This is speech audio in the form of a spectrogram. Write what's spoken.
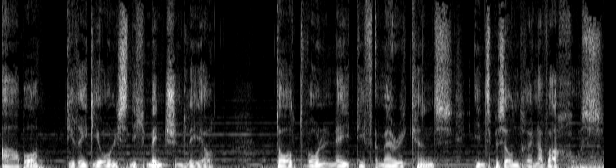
Aber die Region ist nicht menschenleer. Dort wohnen Native Americans, insbesondere Navajos.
